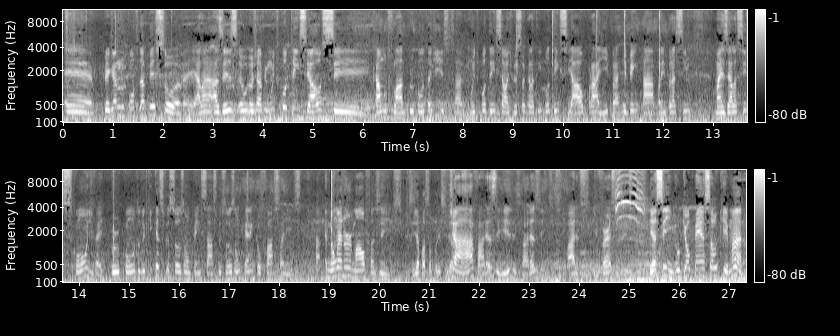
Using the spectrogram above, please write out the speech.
é, pegando no ponto da pessoa, ela às vezes eu, eu, já vi muito potencial ser camuflado por conta disso, sabe? Muito potencial de pessoa que ela tem potencial para ir, para arrebentar, para ir para cima, mas ela se esconde, velho, por conta do que, que as pessoas vão pensar. As pessoas não querem que eu faça isso. Ah, não é normal fazer isso. Você já passou por isso? Já, já várias vezes, várias vezes, várias, diversas vezes. E assim, o que eu penso é o que, mano?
